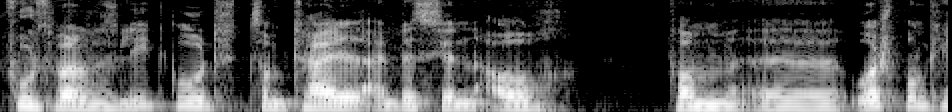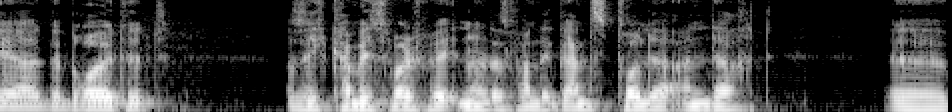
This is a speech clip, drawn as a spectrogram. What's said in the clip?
Fußballerisches Liedgut, zum Teil ein bisschen auch vom äh, Ursprung her gedeutet. Also ich kann mich zum Beispiel erinnern, das war eine ganz tolle Andacht, äh,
